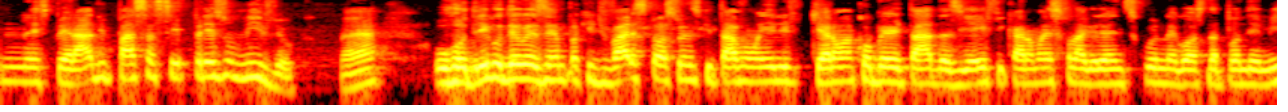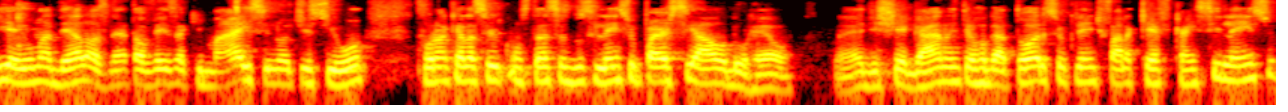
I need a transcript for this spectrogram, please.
inesperado e passa a ser presumível, né? O Rodrigo deu exemplo aqui de várias situações que estavam ele que eram acobertadas e aí ficaram mais flagrantes com o negócio da pandemia e uma delas, né, talvez a que mais se noticiou, foram aquelas circunstâncias do silêncio parcial do réu. Né, de chegar no interrogatório, se o cliente fala que quer ficar em silêncio,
